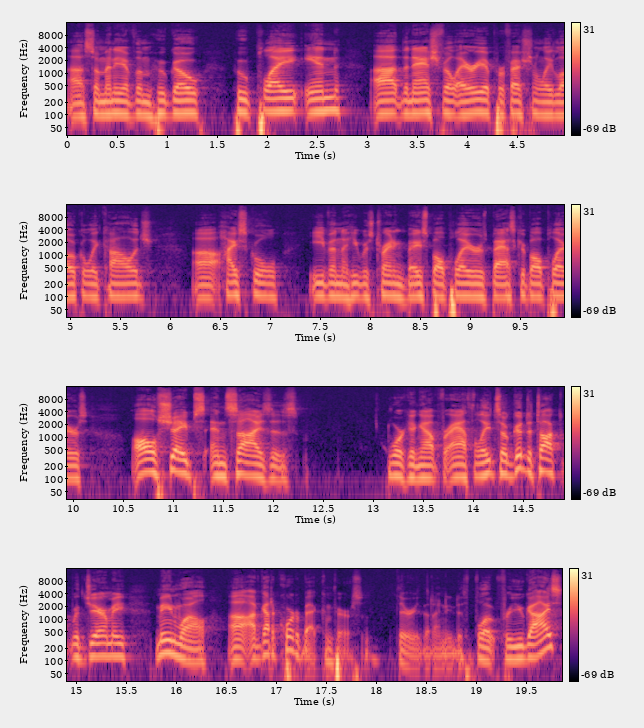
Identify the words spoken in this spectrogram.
Uh, so many of them who go, who play in uh, the Nashville area professionally, locally, college, uh, high school, even. He was training baseball players, basketball players, all shapes and sizes working out for athletes. So good to talk with Jeremy. Meanwhile, uh, I've got a quarterback comparison theory that I need to float for you guys.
